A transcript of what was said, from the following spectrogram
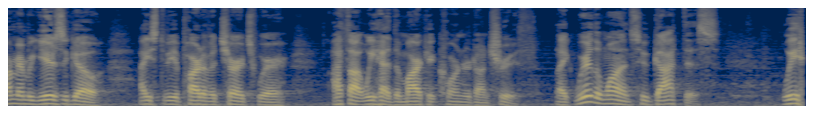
I remember years ago, I used to be a part of a church where I thought we had the market cornered on truth. Like, we're the ones who got this. We,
